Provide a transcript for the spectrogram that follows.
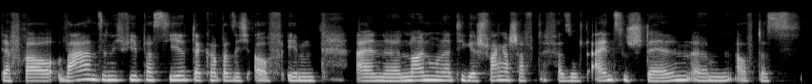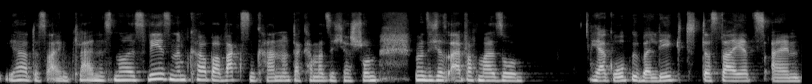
der Frau wahnsinnig viel passiert. Der Körper sich auf eben eine neunmonatige Schwangerschaft versucht einzustellen, ähm, auf das, ja, dass ein kleines neues Wesen im Körper wachsen kann. Und da kann man sich ja schon, wenn man sich das einfach mal so ja grob überlegt, dass da jetzt ein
